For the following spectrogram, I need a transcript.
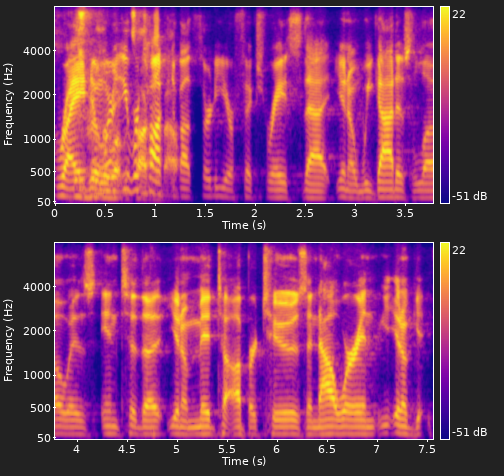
Right. Really we're, we're, talking, talking about. about 30 year fixed rates that, you know, we got as low as into the, you know, mid to upper twos. And now we're in, you know, get,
